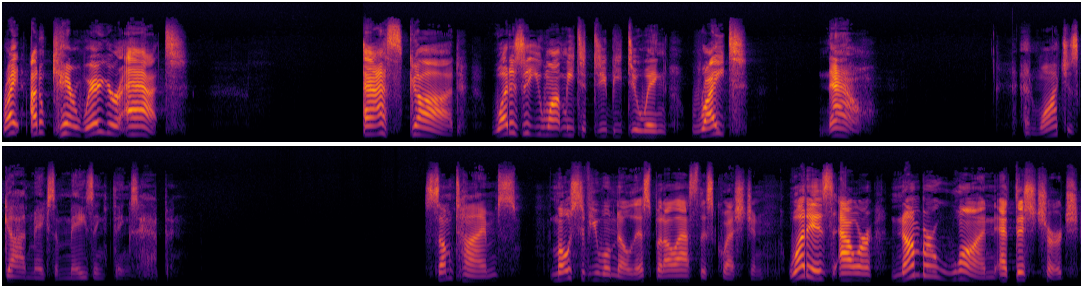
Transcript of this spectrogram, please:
right? I don't care where you're at. Ask God, what is it you want me to do, be doing right now? And watch as God makes amazing things happen. Sometimes, most of you will know this, but I'll ask this question. What is our number one at this church,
